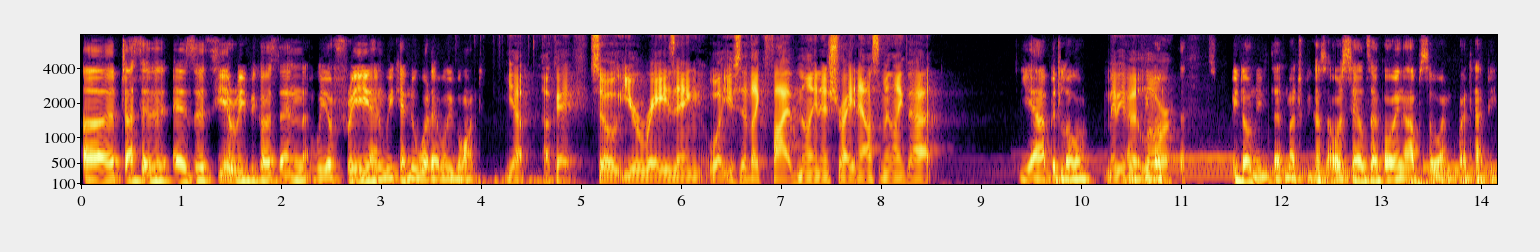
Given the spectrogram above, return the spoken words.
Uh, just as, as a theory, because then we are free and we can do whatever we want. yeah. Okay. So you're raising what you said, like five million ish right now, something like that. Yeah, a bit lower. Maybe a bit we lower. we don't need that much because our sales are going up, so I'm quite happy.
